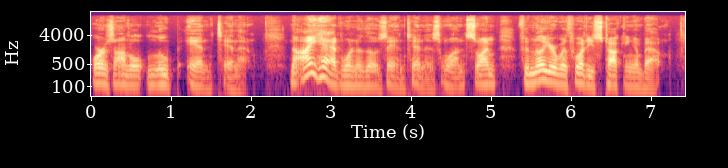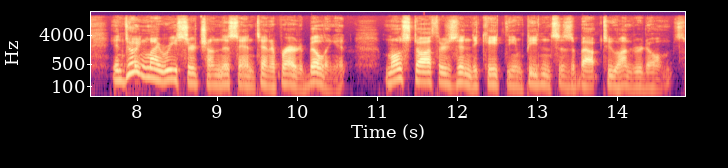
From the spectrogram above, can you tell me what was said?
horizontal loop antenna. Now, I had one of those antennas once, so I'm familiar with what he's talking about. In doing my research on this antenna prior to building it, most authors indicate the impedance is about 200 ohms.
